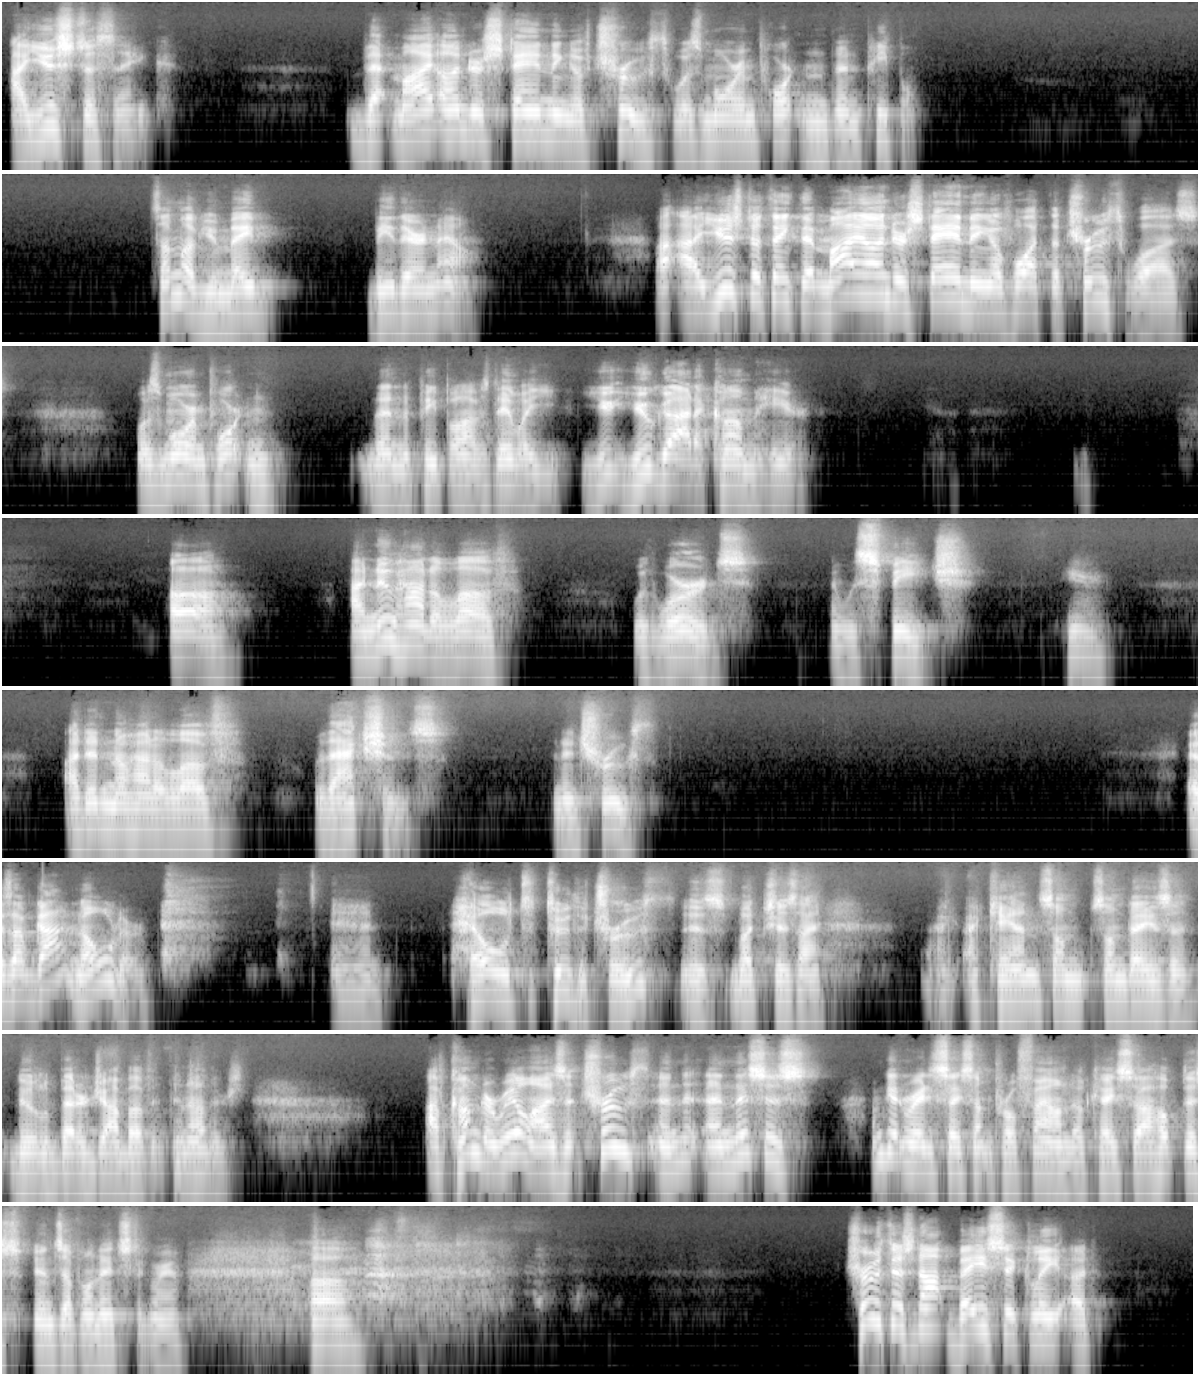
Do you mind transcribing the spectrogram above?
I used to think that my understanding of truth was more important than people. Some of you may be there now. I, used to think that my understanding of what the truth was was more important than the people I was dealing with. You, you got to come here. Uh, I knew how to love with words and with speech here. I didn't know how to love with actions and in truth. As I've gotten older and held to the truth as much as I, I, I can, some, some days I do a better job of it than others. I've come to realize that truth, and, and this is, I'm getting ready to say something profound, okay? So I hope this ends up on Instagram. Uh, truth is not basically a,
